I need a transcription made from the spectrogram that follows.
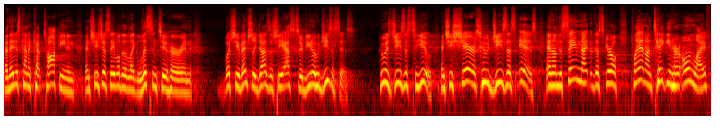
and they just kind of kept talking. And, and she's just able to like listen to her and, what she eventually does is she asks her, Do you know who Jesus is? Who is Jesus to you? And she shares who Jesus is. And on the same night that this girl planned on taking her own life,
